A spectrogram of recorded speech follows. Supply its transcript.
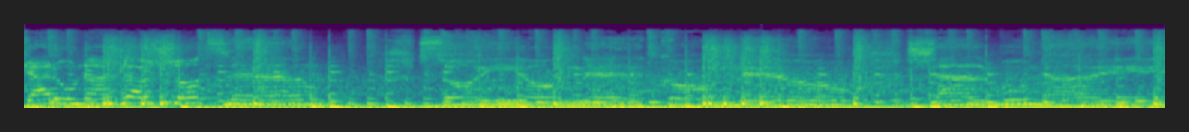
garunak lausotzen Zorioneko neu salbu naiz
